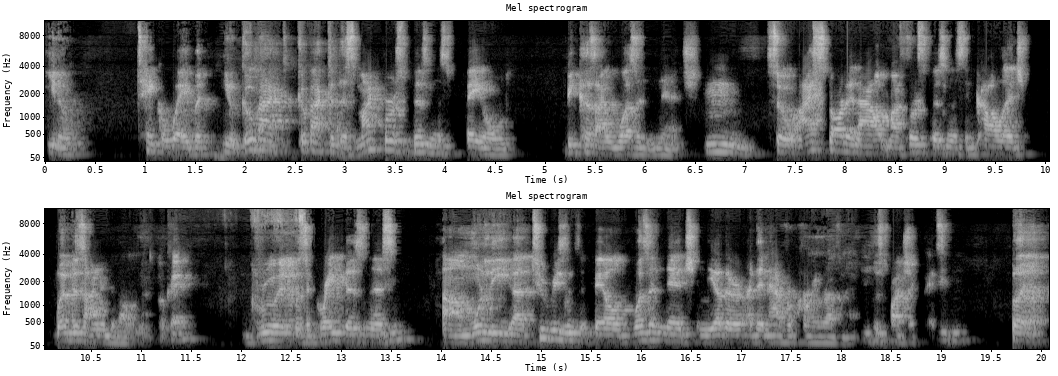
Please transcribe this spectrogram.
you know, take away. But you know, go back go back to this. My first business failed because I wasn't niche. Mm, So I started out my first business in college, web design and development. okay. Grew it was a great business. Um, one of the uh, two reasons it failed wasn't niche, and the other I didn't have recurring revenue. It was project based. Mhm. But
